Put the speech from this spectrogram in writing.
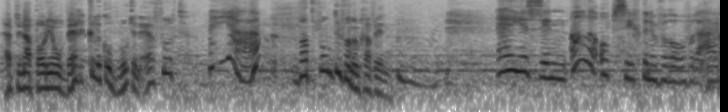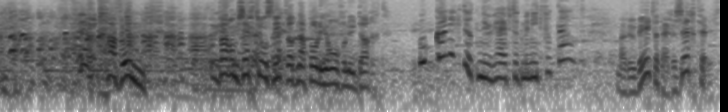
hebt u Napoleon werkelijk ontmoet in Erfurt? Ja, Wat vond u van hem, gravin? Hij is in alle opzichten een veroveraar. Gravin, waarom zegt u ons niet wat Napoleon van u dacht? Hoe kan ik dat nu? Hij heeft het me niet verteld. Maar u weet wat hij gezegd heeft.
